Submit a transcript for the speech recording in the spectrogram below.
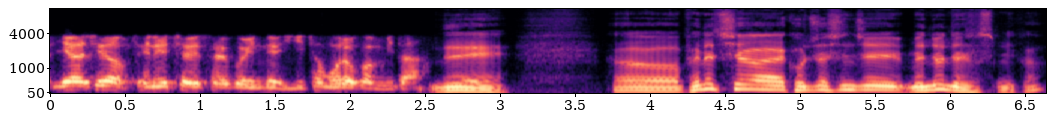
안녕하세요. 베네치아에 살고 있는 이성호라고 합니다. 네. 어, 베네치아에 거주하신 지 몇 년 되셨습니까?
